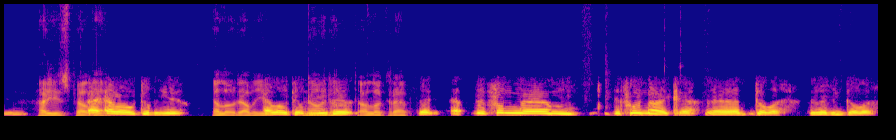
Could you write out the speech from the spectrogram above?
in how do you spell uh, that? L O W. L O W. I don't. They're- I'll look it up. They're, uh, they're from um, they're from America, uh, Duluth. They live in Duluth.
